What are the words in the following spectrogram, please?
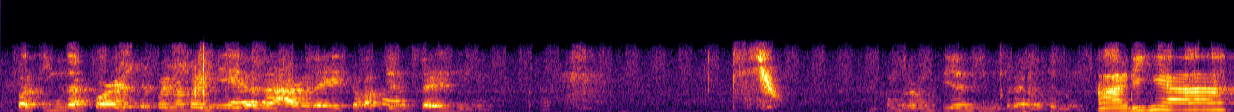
O patinho da corda você põe na banheira, na árvore, aí fica batendo os pezinhos. E comprei um pianinho pra ela também. Maria.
